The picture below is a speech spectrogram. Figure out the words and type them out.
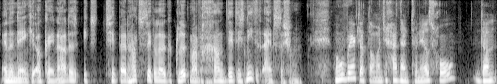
En dan denk je, oké, nou, dus ik zit bij een hartstikke leuke club... maar we gaan, dit is niet het eindstation. Maar hoe werkt dat dan? Want je gaat naar de toneelschool. Dan,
